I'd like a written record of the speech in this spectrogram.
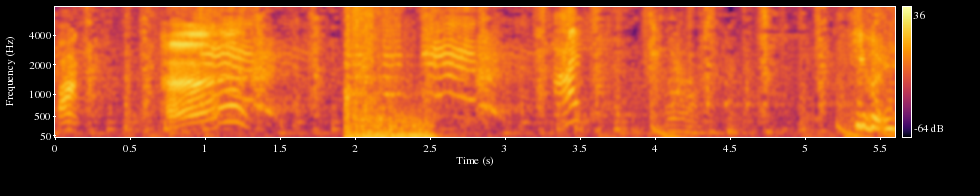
啊！有人。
